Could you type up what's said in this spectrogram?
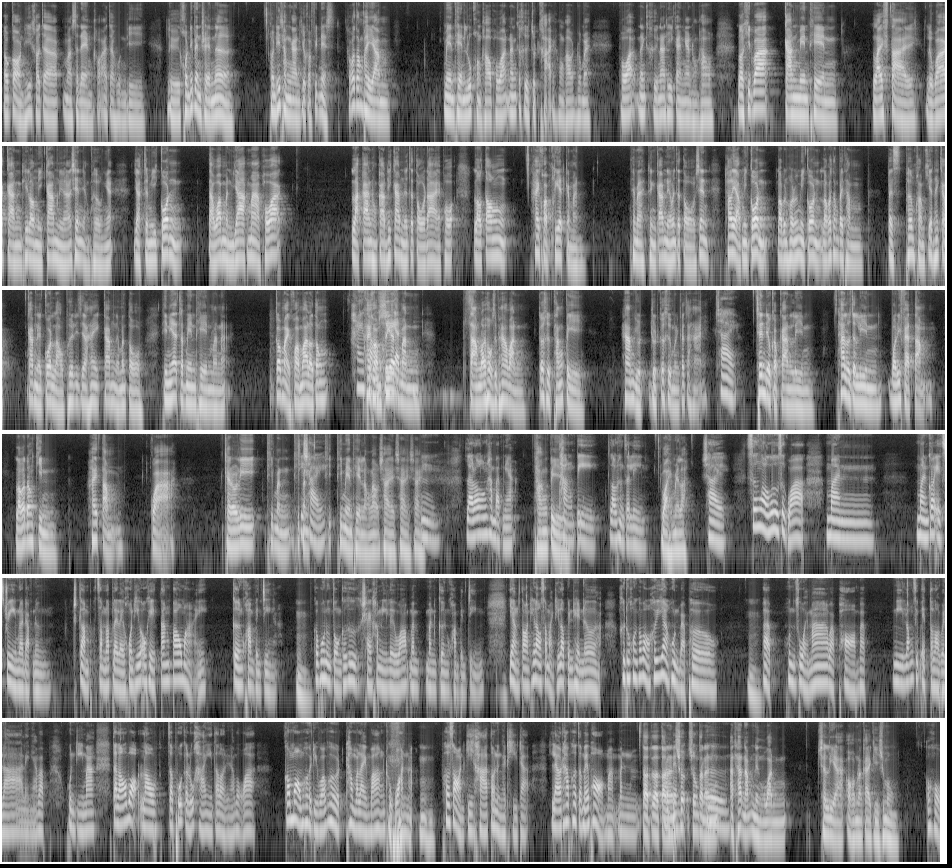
แล้วก่อนที่เขาจะมาแสดงเขาอาจจะหุ่นดี หรือคนที่เป็นเทรนเนอร์คนที่ทำงานเกี่ยวกับฟิตเนสเขาก็ต้องพยายาม maintain ลุคของเขา เพราะว่านั่นก็คือจุดขายของเขาถูกไหมเพราะว่านั่นก็คือหน้าที่การงานของเขา เราคิดว่าการ maintain ไลฟ์สไตล์หรือว่าการที่เรามีกล้ามเนื้อ เช่นอย่างเพิร์ลอย่างเงี้ยอยากจะมีก้นแต่ว่ามันยากมาก เพราะว่าหลักการของการที่กล้ามเนื้อจะโตได้ เพราะเราต้อง ให้ความเครียดกับมันใช่ไหมถึงกล้ามเนื้อมันจะโต เช่น ถ้าเราอยากมีก้น เราเป็นคนไม่มีก้น เราก็ต้องไปทำไปเพิ่มความเครียดให้กับกล้ามเนื้อก้นเราเพื่อที่จะให้กล้ามเนื้อมันโต ทีเนี้ยจะเมนเทนมันอะก็หมายความว่าเราต้องให้ให้คาวความมเคเครีรียยดดมันสามร้อยหกสิบห้าวันก็คือทั้งปี ห้ามหยุดหยุดก็คือมันก็จะหาย ใช่ เช่นเดียวกับการ lean ถ้าเราจะ lean body fat ต่ำเราก็ต้องกินให้ต่ำ กว่าแคลอรี่ที่มันที่มันใช้ที่ที่ maintain ของเราใช่ใช่ใช่อืมแล้วเราต้องทำแบบเนี้ยทั้งปีทั้งปีเราถึงจะ lean ไหวไหมล่ะ ใช่ ซึ่งเราก็รู้สึกว่ามันมันก็ extreme ระดับหนึ่งสำสำหรับหลาย ๆ คนที่โอเค ตั้งเป้าหมาย เกินความเป็นจริงอะอืม ก็พูดตรงๆก็คือใช้คำนี้เลยว่ามันมันเกินความเป็นจริง อย่างตอนที่เราสมัยที่เราเป็นเทรนเนอร์อะคือทุกคนก็บอกว่าเฮ้ยอยากหุ่นแบบเพิร์ลอืมแบบหุ่นสวยมากแบบผอมแบบมีร่องสิบเอ็ดตลอดเวลาอะไรเงี้ย แบบหุ่นดีมาก แต่เราก็บอกเราจะพูดกับลูกค้าอย่างนี้ตลอดเลยนะบอกว่า ก็มองเพิร์ลดิว่าเพิร์ลทำอะไรบ้างทุกวันอะอืมเพิร์ลสอนกี่คลาสต่อหนึ่งอาทิตย์อะแล้วถ้าเพอจะไม่ผอมอะมันตอนตอนตอนนั้มันนเป็นช่วงช่วงตอนนั้นเอออะถ้านับหนึ่งวัน เฉลี่ยออกกำลังกายกี่ชั่วโมง โอ้โห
